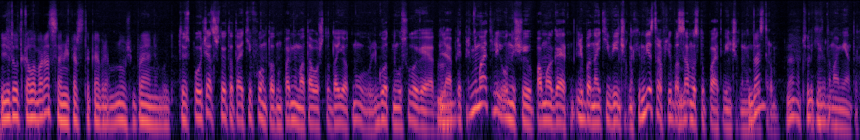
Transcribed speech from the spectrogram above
И эта вот коллаборация, мне кажется, такая прям, ну, очень правильная будет. То есть получается, что этот IT-фонд, он помимо того, что дает ну, льготные условия для mm-hmm. предпринимателей, он еще и помогает либо найти венчурных инвесторов, либо сам выступает венчурным инвестором да, да, в каких-то моментах.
